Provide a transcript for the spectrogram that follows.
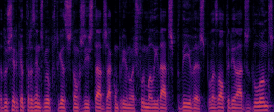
dos cerca de 300 mil portugueses que estão registados já cumpriram as formalidades pedidas pelas autoridades de Londres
